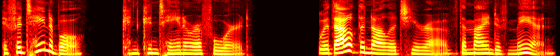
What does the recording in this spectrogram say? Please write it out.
if attainable, can contain or afford. Without the knowledge hereof, the mind of man,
